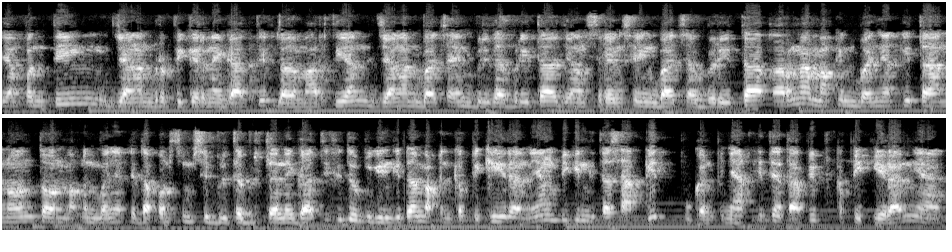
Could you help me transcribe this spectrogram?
yang penting jangan berpikir negatif dalam artian jangan bacain berita-berita, jangan sering-sering baca berita karena makin banyak kita nonton, makin banyak kita konsumsi berita-berita negatif itu bikin kita makin kepikiran. Yang bikin kita sakit bukan penyakitnya tapi kepikirannya.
